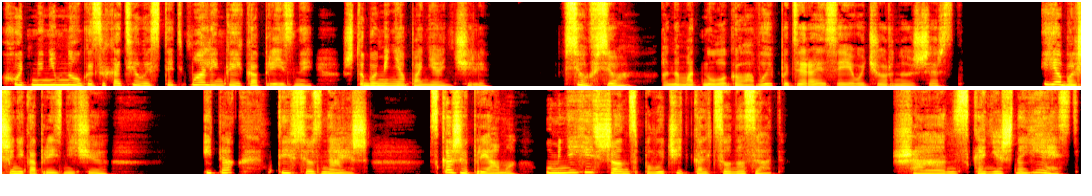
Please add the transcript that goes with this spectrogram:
«Хоть на немного захотелось стать маленькой и капризной, чтобы меня понянчили». «Все, все», — она мотнула головой, потирая за его черную шерсть. «Я больше не капризничаю. Итак, ты все знаешь. Скажи прямо, у меня есть шанс получить кольцо назад?» «Шанс, конечно, есть,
